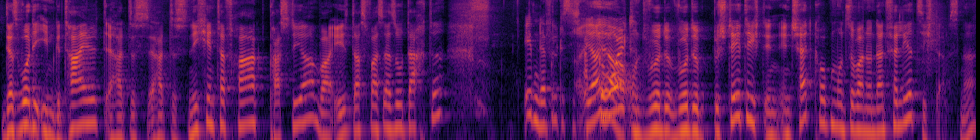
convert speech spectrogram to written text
Das wurde ihm geteilt, er hat es er hat das nicht hinterfragt, passte ja, war eh das, was er so dachte. Eben, der fühlte sich ja, abgeholt. Ja, und wurde, wurde bestätigt in, in Chatgruppen und so weiter und dann verliert sich das. Ne?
